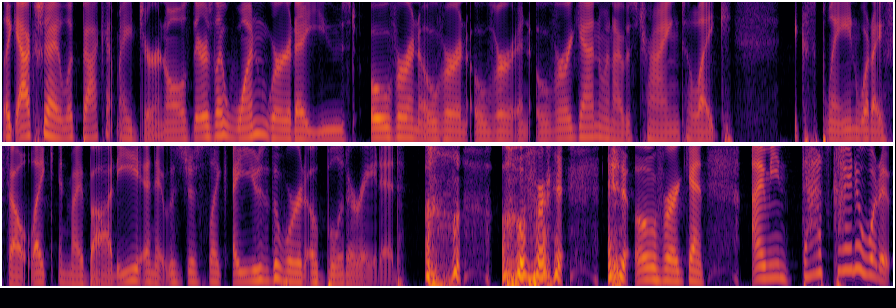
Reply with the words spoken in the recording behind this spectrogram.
Like actually I look back at my journals, there's like one word I used over and over and over and over again when I was trying to like explain what I felt like in my body and it was just like I used the word obliterated. over and over again. I mean, that's kind of what it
